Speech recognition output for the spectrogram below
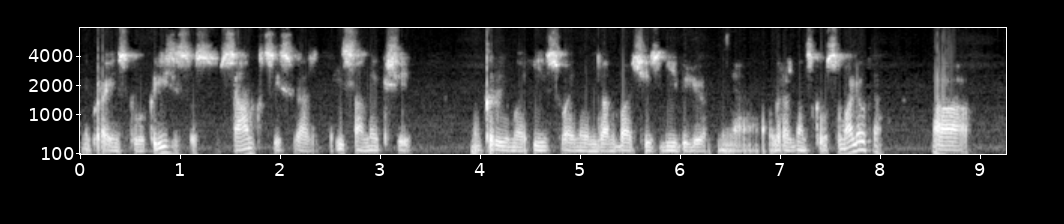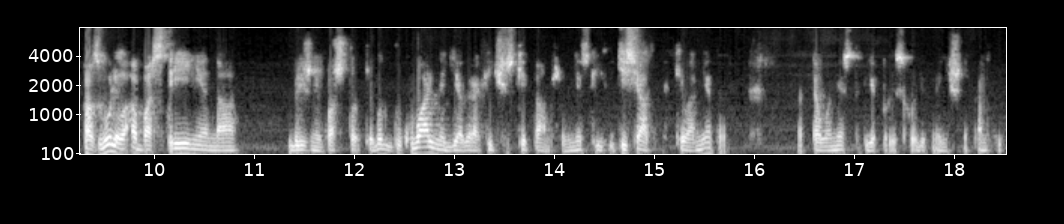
украинского кризиса, санкций, связанных и с аннексией Крыма, и с войной в Донбассе, и с гибелью гражданского самолета, а, позволило обострение на Ближнем Востоке. Вот буквально географически там же, в нескольких десятках километров от того места, где происходит нынешний конфликт.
